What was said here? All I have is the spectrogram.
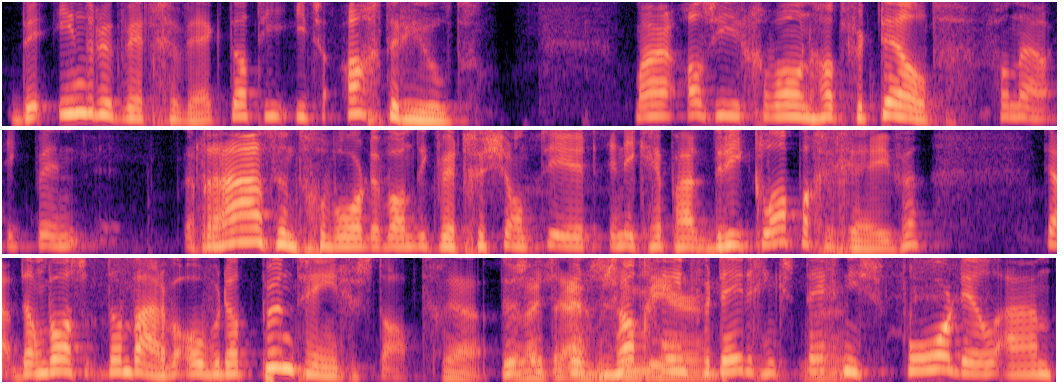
de indruk werd gewekt dat hij iets achterhield. Maar als hij gewoon had verteld van nou, ik ben razend geworden, want ik werd gechanteerd en ik heb haar drie klappen gegeven. Ja, dan, was, dan waren we over dat punt heen gestapt. Ja, dus het, er zat geen verdedigingstechnisch voordeel aan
